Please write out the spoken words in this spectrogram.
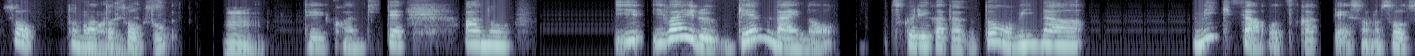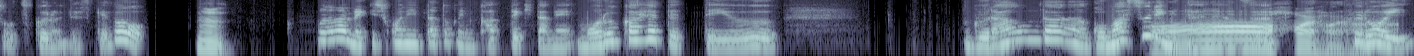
そう、トマトソースっうん。ていう感じで、あの、いいわゆる現代の作り方だと、みんなミキサーを使ってそのソースを作るんですけど、うん。この前メキシコに行った時に買ってきたね、モルカヘテっていうグラウンダーごますりみたいなやつ、はいはいはい。黒い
